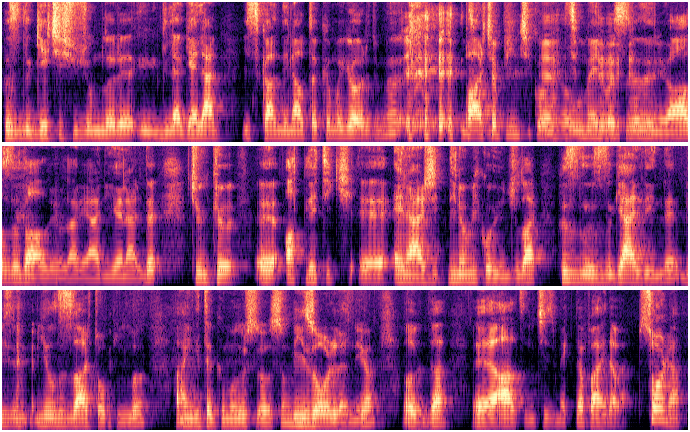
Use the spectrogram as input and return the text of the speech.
hızlı geçiş hücumlarıyla gelen İskandinav takımı gördü mü parça pinçik oluyor. Evet. Un helvasına dönüyor. Ağızda dağılıyorlar yani genelde. Çünkü e, atletik, e, enerjik, dinamik oyuncular hızlı hızlı geldiğinde bizim yıldızlar topluluğu hangi takım olursa olsun bir zorlanıyor. Onu da e, altını çizmekte fayda var. Sonra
